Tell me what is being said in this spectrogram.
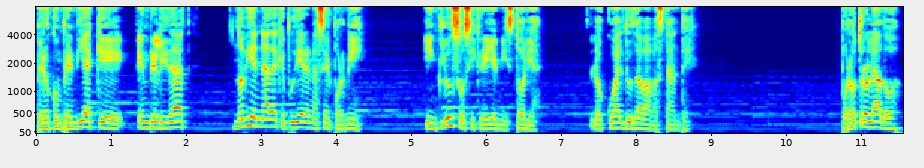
pero comprendía que, en realidad, no había nada que pudieran hacer por mí, incluso si creía en mi historia, lo cual dudaba bastante. Por otro lado,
